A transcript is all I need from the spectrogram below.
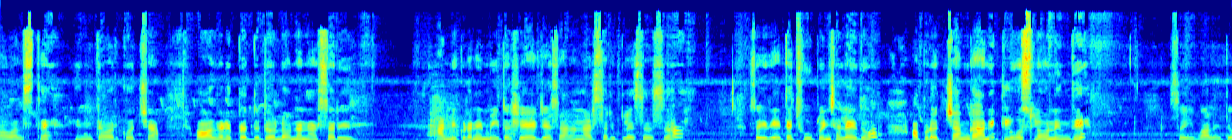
కావాల్స్తే ఇంతవరకు వచ్చా. ఆల్రెడీ ప్రొద్దుటూరులో ఉన్న నర్సరీ అన్నీ కూడా నేను మీతో షేర్ చేశాను నర్సరీ ప్లేసెస్. సో ఇదైతే చూపించలేదు. అప్పుడు వచ్చాం కానీ క్లోజ్లో ఉంది సో ఇవాళ అయితే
